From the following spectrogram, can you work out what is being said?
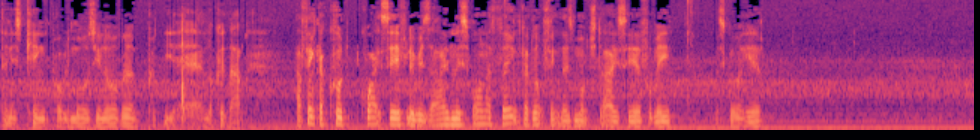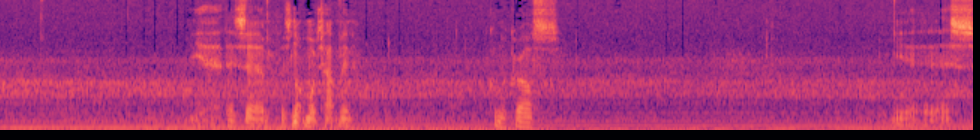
then his king probably moseying over. Yeah look at that. I think I could quite safely resign this one I think. I don't think there's much dice here for me. Let's go here. Yeah there's um, there's not much happening. Come across. Yes.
